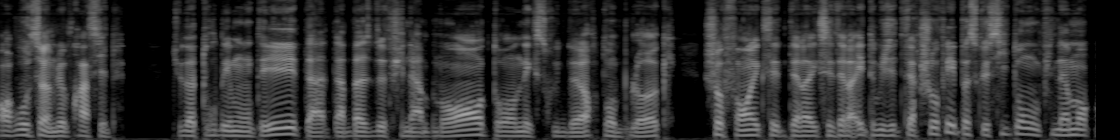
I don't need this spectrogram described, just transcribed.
En gros, c'est le principe. Tu dois tout démonter, tu as ta base de filament, ton extrudeur, ton bloc, chauffant, etc. etc. Et tu es obligé de faire chauffer parce que si ton filament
